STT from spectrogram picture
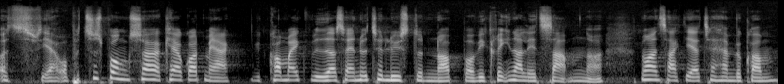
og, ja, og på et tidspunkt, så kan jeg godt mærke, at vi kommer ikke videre, så jeg er nødt til at løste den op, og vi griner lidt sammen. Og nu har han sagt ja til, at han vil komme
